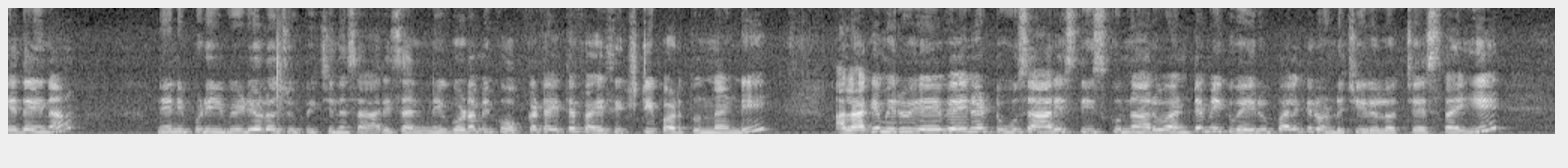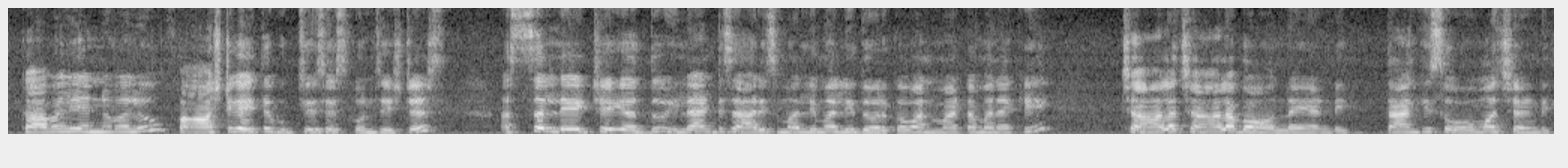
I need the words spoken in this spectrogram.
ఏదైనా నేను ఇప్పుడు ఈ వీడియోలో చూపించిన శారీస్ అన్నీ కూడా మీకు ఒక్కటైతే ఫైవ్ సిక్స్టీ పడుతుందండి. అలాగే మీరు ఏవైనా టూ శారీస్ తీసుకున్నారు అంటే మీకు వెయ్యి రూపాయలకి రెండు చీరలు వచ్చేస్తాయి. కావాలి అన్న వాళ్ళు ఫాస్ట్గా అయితే బుక్ చేసేసుకోండి సిస్టర్స్. అస్సలు లేట్ చేయొద్దు. ఇలాంటి శారీస్ మళ్ళీ మళ్ళీ దొరకవు అనమాట మనకి. చాలా చాలా బాగున్నాయండి. థ్యాంక్ యూ సో మచ్ అండి.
